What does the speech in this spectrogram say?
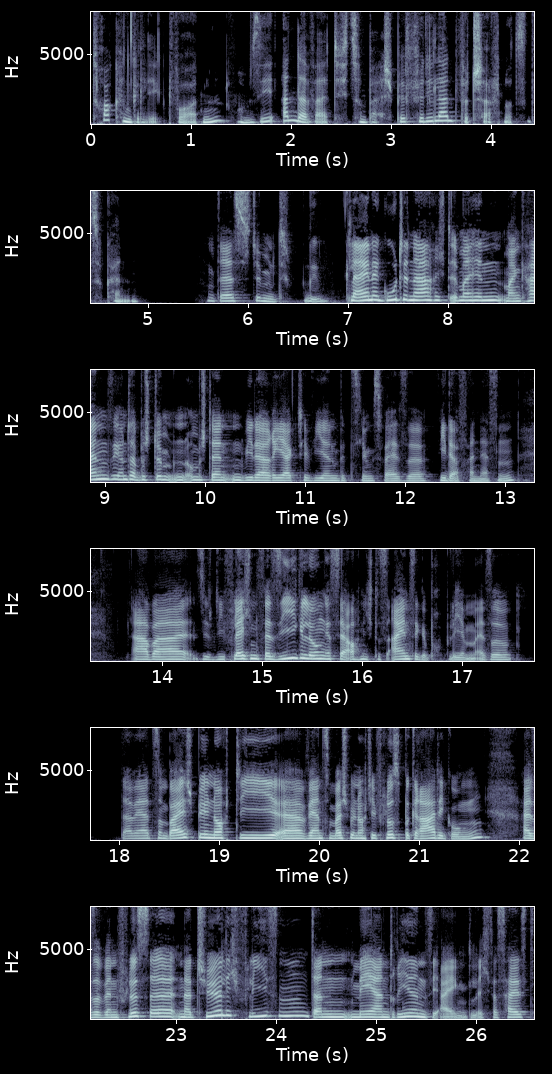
trockengelegt worden, um sie anderweitig zum Beispiel für die Landwirtschaft nutzen zu können. Das stimmt. Kleine gute Nachricht immerhin, man kann sie unter bestimmten Umständen wieder reaktivieren bzw. wieder vernässen. Aber die Flächenversiegelung ist ja auch nicht das einzige Problem. Also da wäre zum Beispiel noch die, äh, wären zum Beispiel noch die Flussbegradigungen. Also wenn Flüsse natürlich fließen, dann meandrieren sie eigentlich. Das heißt,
